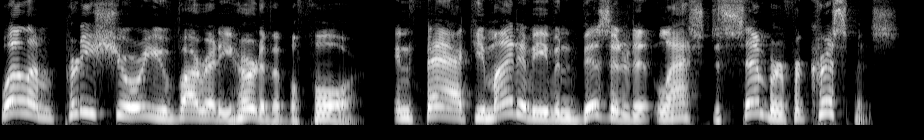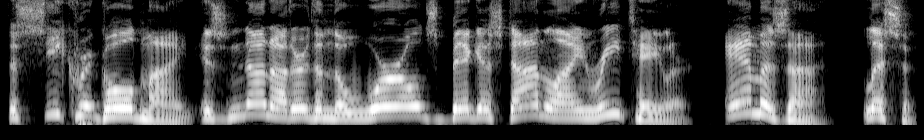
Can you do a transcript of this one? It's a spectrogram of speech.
Well, I'm pretty sure you've already heard of it before. In fact, you might have even visited it last December for Christmas. The secret gold mine is none other than the world's biggest online retailer, Amazon. Listen,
